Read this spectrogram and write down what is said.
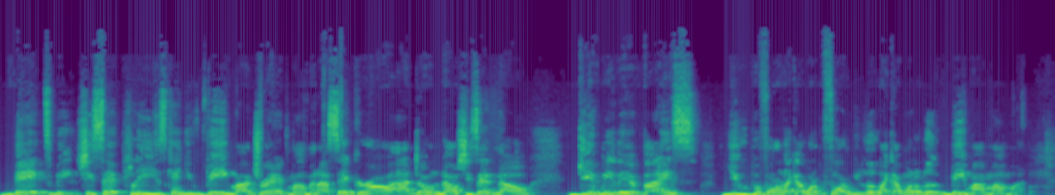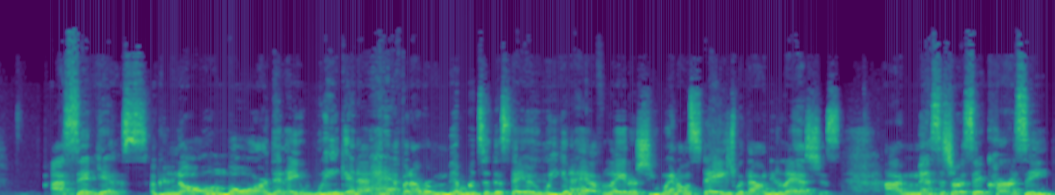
begged me. She said, please, can you be my drag mama? And I said, girl, I don't know. She said, no, give me the advice. You perform like I want to perform. You look like I want to look. Be my mama. I said yes. No more than a week and a half. And I remember to this day, a week and a half later, she went on stage without any lashes. I messaged her and said, Kersey,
